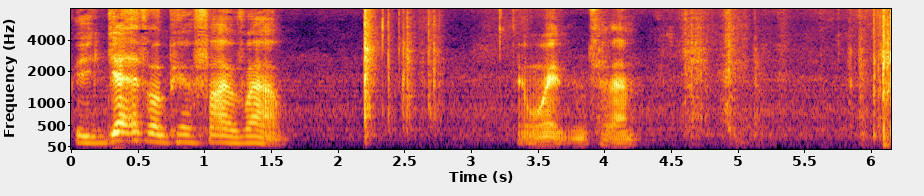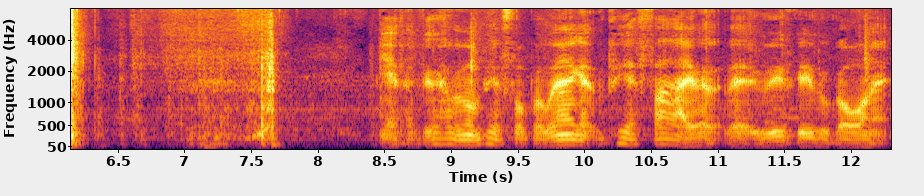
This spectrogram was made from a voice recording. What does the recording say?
But you get it on PS5 as well. Don't wait until then. Yes, I do have them on PS4, but when I get the PS5, these games will go on it,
